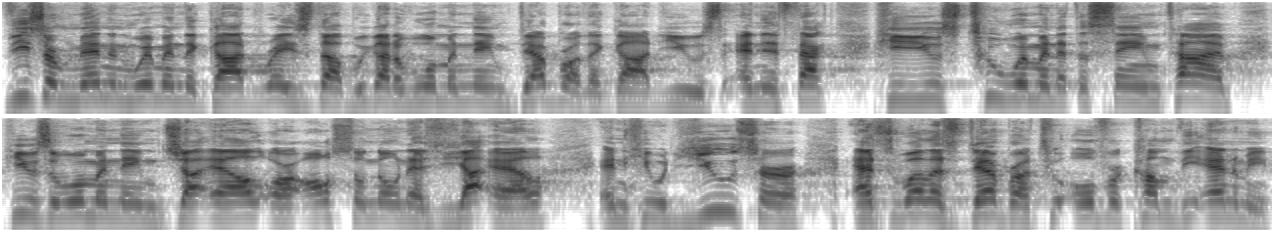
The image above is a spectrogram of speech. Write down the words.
these are men and women that God raised up. We got a woman named Deborah that God used, and in fact, He used two women at the same time. He used a woman named Jael, or also known as Yael, and He would use her as well as Deborah to overcome the enemy.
